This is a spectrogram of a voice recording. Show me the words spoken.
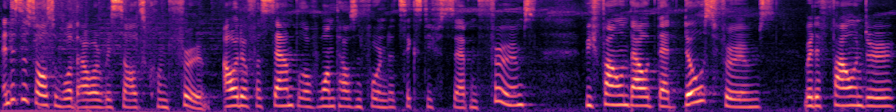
And this is also what our results confirm. Out of a sample of 1,467 firms, we found out that those firms where the founder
